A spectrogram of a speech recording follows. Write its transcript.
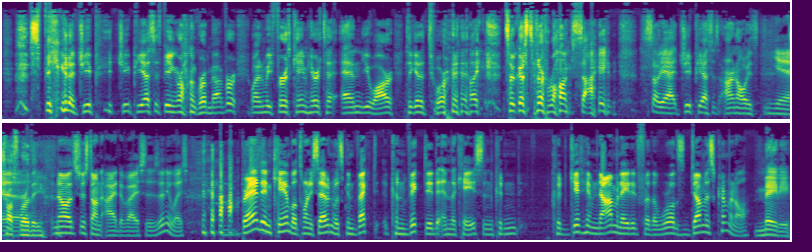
Speaking of GP, GPS is being wrong, remember when we first came here to NUR to get a tour and it, like took us to the wrong side? So yeah, GPSs aren't always Yeah, trustworthy. No, it's just on iDevices. Anyways, Brandon Campbell, 27, was convict, convicted in the case and couldn't could get him nominated for the world's dumbest criminal. Maybe.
